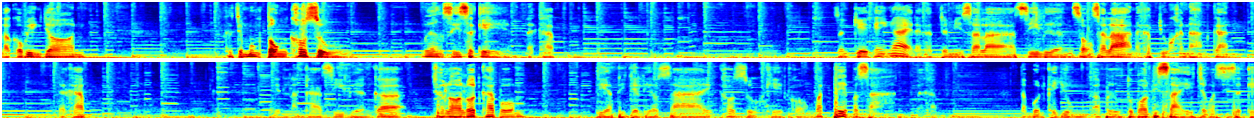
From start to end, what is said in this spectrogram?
เราก็วิ่งย้อน คือจะมุ่งตรงเข้าสู่เมืองศรีสะเกดนะครับ สังเกตง่ายๆนะครับจะมีศาลาสีเหลืองสองศาลานะครับอยู่ขนานกันนะครับ เห็นหลังคาสีเหลืองก็ชะลอรถครับผม เตรียมที่จะเลี้ยวซ้ายเข้าสู่เขตของวัดเทพประสาทนะครับตำบลขยุงอำเภออุตุบลพิสัยจังหวัดศรีสะเก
